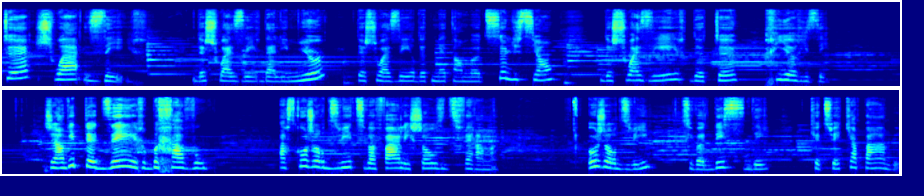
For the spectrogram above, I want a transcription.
te choisir, de choisir d'aller mieux, de choisir de te mettre en mode solution, de choisir de te prioriser. J'ai envie de te dire bravo parce qu'aujourd'hui, tu vas faire les choses différemment. Aujourd'hui, tu vas décider que tu es capable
